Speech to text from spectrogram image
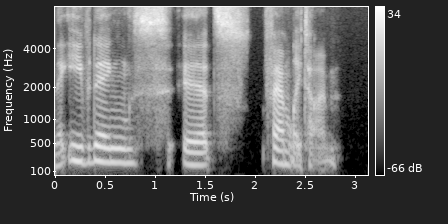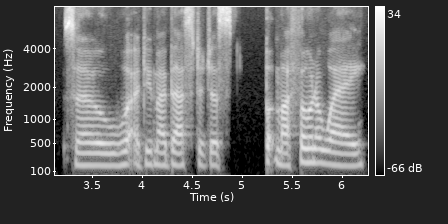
the evenings, it's family time. So I do my best to just put my phone away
